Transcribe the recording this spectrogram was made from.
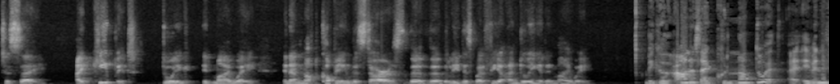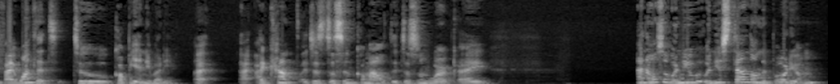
to say I keep it doing it my way. And I'm not copying the stars, the, the, the leaders by fear. I'm doing it in my way. Because honestly, I could not do it. I, even if I wanted to copy anybody, I, I, I can't. It just doesn't come out. It doesn't work. I and also when you when you stand on the podium,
